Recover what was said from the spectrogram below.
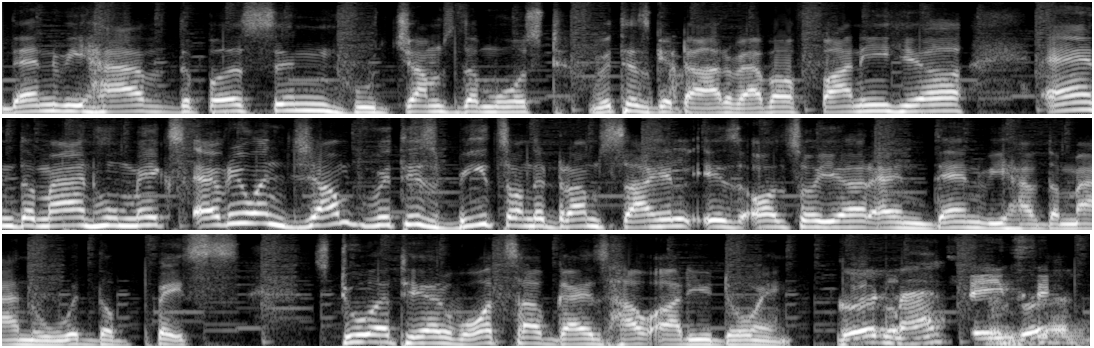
Then we have the person who jumps the most with his guitar, Vaibhav Pani here. And the man who makes everyone jump with his beats on the drums, Sahil is also here. And then we have the man with the bass, Stuart here. What's up, guys? How are you doing? Good man. Thanks. Good.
